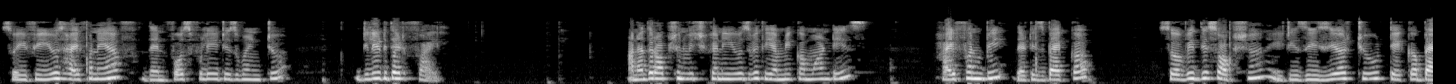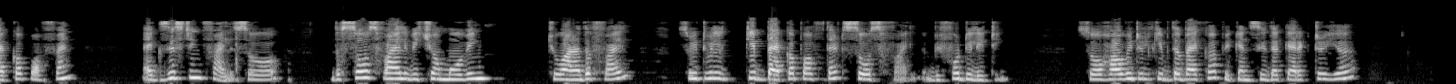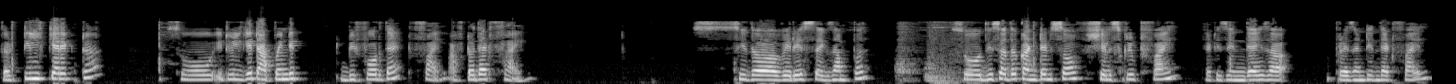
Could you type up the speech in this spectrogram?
So if you use hyphen f then forcefully it is going to delete that file Another option which you can use with me command is hyphen b that is backup. So with this option it is easier to take a backup of an existing file. So the source file which you are moving to another file so it will keep backup of that source file before deleting. So how it will keep the backup you can see the character here the tilde character so it will get appended before that file after that file see the various example? So these are the contents of shell script file. That is in there is a present in that file.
